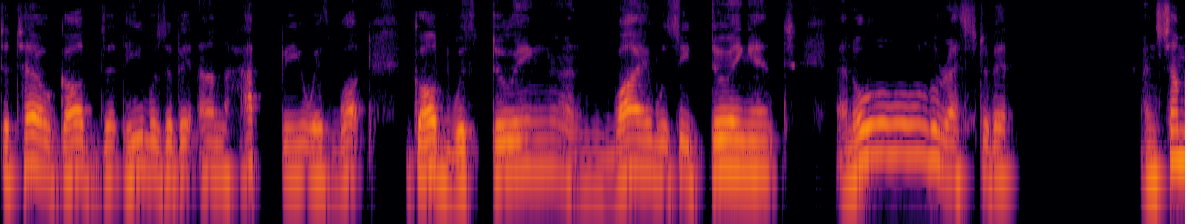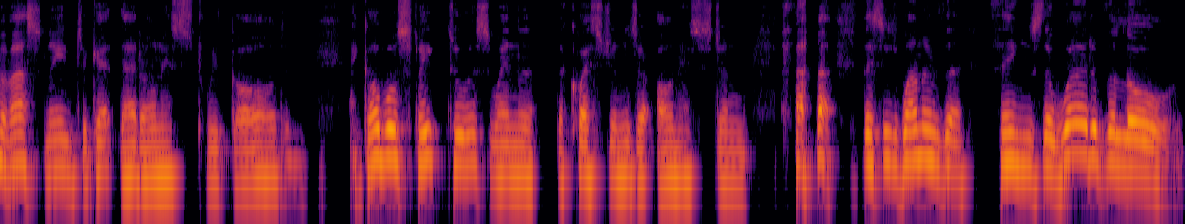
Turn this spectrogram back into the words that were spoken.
to tell God that he was a bit unhappy with what God was doing and why was he doing it and all the rest of it. And some of us need to get that honest with God, and, and God will speak to us when the, the questions are honest. And this is one of the things, the word of the Lord.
